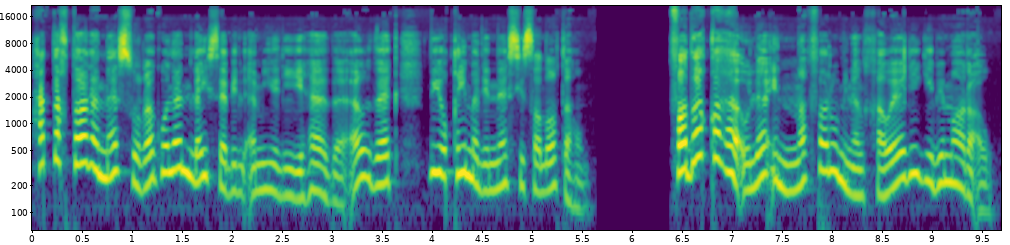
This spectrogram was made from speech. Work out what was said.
حتى اختار الناس رجلا ليس بالأمير لهذا أو ذاك ليقيم للناس صلاتهم. فضاق هؤلاء النفر من الخوارج بما رأوا.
